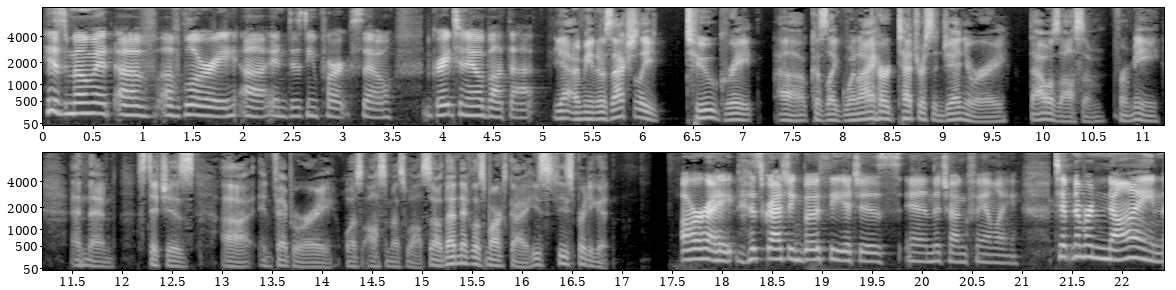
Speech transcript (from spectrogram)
his moment of of glory uh, in Disney Park. So great to know about that. Yeah, I mean, it was actually too great because uh, like when I heard Tetris in January, that was awesome for me, and then Stitches uh, in February was awesome as well. So that Nicholas Marks guy, he's he's pretty good. All right, scratching both the itches in the Cheung family. Tip number nine,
